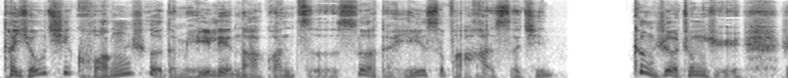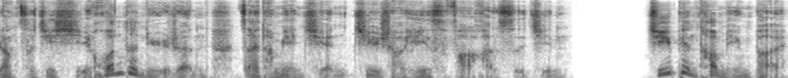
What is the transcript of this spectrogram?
他尤其狂热的迷恋那款紫色的伊斯法罕丝巾，更热衷于让自己喜欢的女人在他面前系上伊斯法罕丝巾，即便他明白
